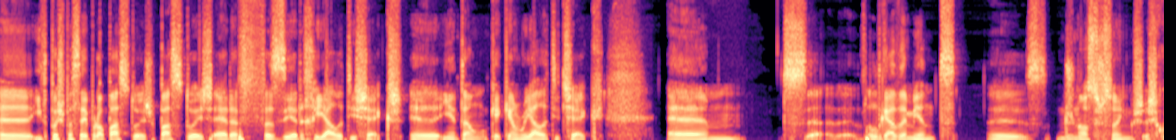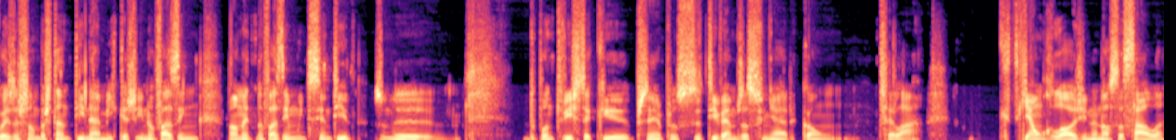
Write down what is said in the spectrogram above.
Uh, e depois passei para o passo 2. O passo 2 era fazer reality checks. Uh, e então, o que é que é um reality check? Um, se, alegadamente, uh, nos nossos sonhos, as coisas são bastante dinâmicas e não fazem, normalmente não fazem muito sentido. do ponto de vista que, por exemplo, se estivermos a sonhar com, sei lá, que há um relógio na nossa sala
